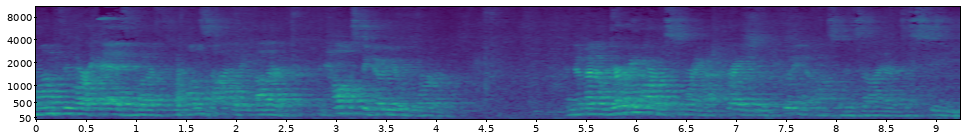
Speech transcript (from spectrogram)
run through our heads, whether from one side or the other, and help us to go to your word. And no matter where we are this morning, I pray that you put in us a desire to see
